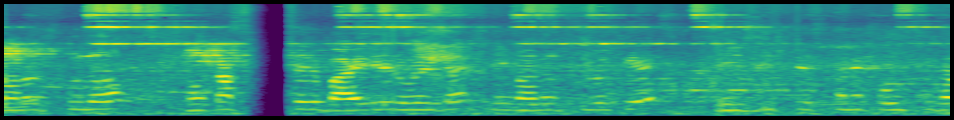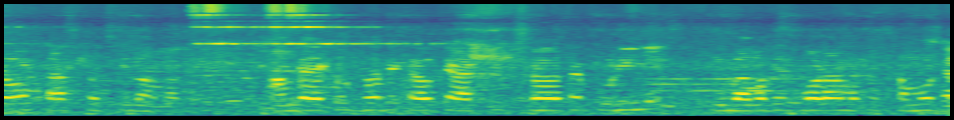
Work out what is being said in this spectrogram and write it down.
মানুষগুলো ফোকাসের বাইরে রয়ে যায় সেই মানুষগুলোকে নির্দিষ্ট স্থানে পৌঁছে দেওয়ার কাজটা ছিল আমাদের। আমরা এককভাবে কাউকে আর্থিক সহায়তা করিনি কিংবা আমাদের পড়ার মতো সামর্থ্য।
